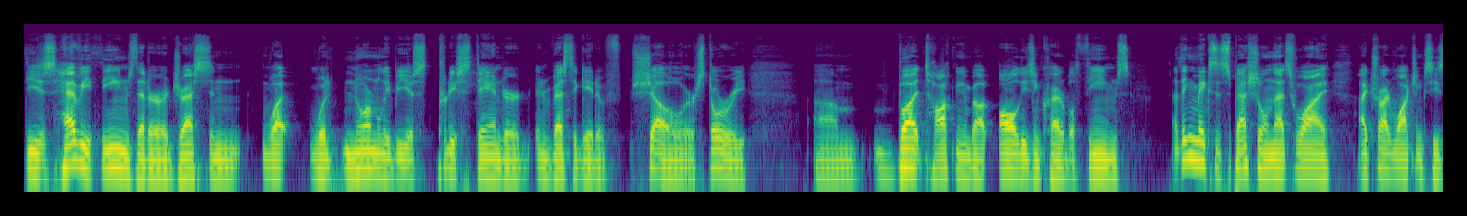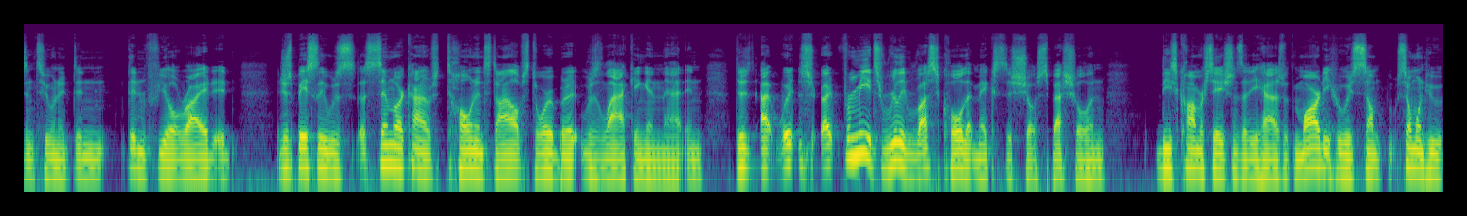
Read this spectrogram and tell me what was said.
these heavy themes that are addressed in what would normally be a pretty standard investigative show or story, um, but talking about all these incredible themes, I think makes it special, and that's why I tried watching season two and it didn't didn't feel right. It it just basically was a similar kind of tone and style of story, but it was lacking in that. And I- for me, it's really Rust Cohle that makes this show special, and these conversations that he has with Marty, who is some someone who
